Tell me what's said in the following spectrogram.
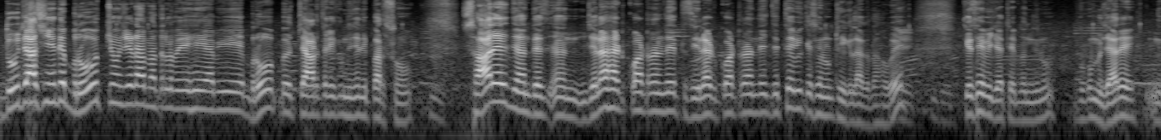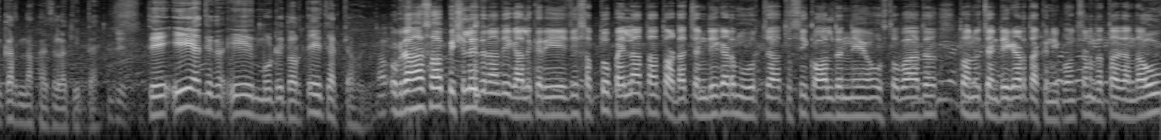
ਦੂਜਾ ਅਸੀਂ ਇਹਦੇ ਵਿਰੋਧ ਚੋਂ ਜਿਹੜਾ ਮਤਲਬ ਇਹ ਆ ਵੀ ਇਹ ਵਿਰੋਧ 4 ਤਰੀਕ ਨੂੰ ਜਾਨੀ ਪਰਸੋਂ ਸਾਰੇ ਜ਼ਿਲ੍ਹਾ ਹੈੱਡਕੁਆਟਰਾਂ ਦੇ ਤਹਿਸੀਲ ਹੈੱਡਕੁਆਟਰਾਂ ਦੇ ਜਿੱਥੇ ਵੀ ਕਿਸੇ ਨੂੰ ਠੀਕ ਲੱਗਦਾ ਹੋਵੇ ਕਿਸੇ ਵੀ ਜਥੇਬੰਦੀ ਨੂੰ ਹੁਕਮ ਜਾਰੇ ਕਰਨ ਦਾ ਫੈਸਲਾ ਕੀਤਾ ਹੈ। ਤੇ ਇਹ ਅੱਜ ਇਹ ਮੋٹے ਤੌਰ ਤੇ ਇਹ ਚਰਚਾ ਹੋਈ ਉਗਰਾਹਾਂ ਸਾਹਿਬ ਪਿਛਲੇ ਦਿਨਾਂ ਦੀ ਗੱਲ ਕਰੀਏ ਜੀ ਸਭ ਤੋਂ ਪਹਿਲਾਂ ਤਾਂ ਤੁਹਾਡਾ ਚੰਡੀਗੜ੍ਹ ਮੋਰਚਾ ਤੁਸੀਂ ਕਾਲ ਦਿੰਦੇ ਹੋ ਉਸ ਤੋਂ ਬਾਅਦ ਤੁਹਾਨੂੰ ਚੰਡੀਗੜ੍ਹ ਤੱਕ ਨਹੀਂ ਪਹੁੰਚਣ ਦਿੱਤਾ ਜਾਂਦਾ ਉਹ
